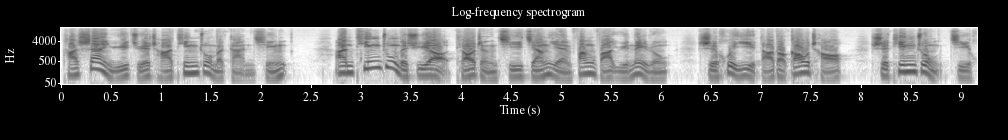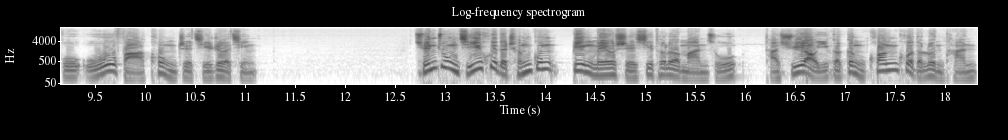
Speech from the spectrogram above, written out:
他善于觉察听众的感情。按听众的需要调整其讲演方法与内容，使会议达到高潮，使听众几乎无法控制其热情。群众集会的成功并没有使希特勒满足，他需要一个更宽阔的论坛，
